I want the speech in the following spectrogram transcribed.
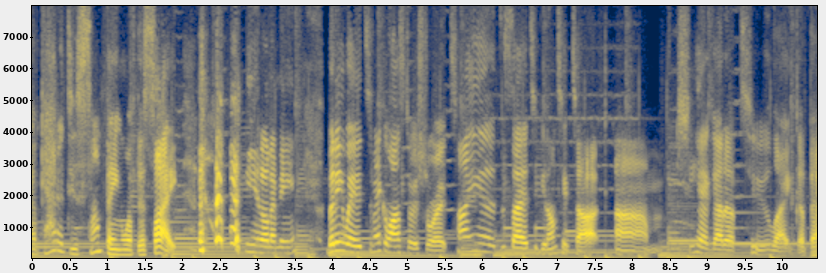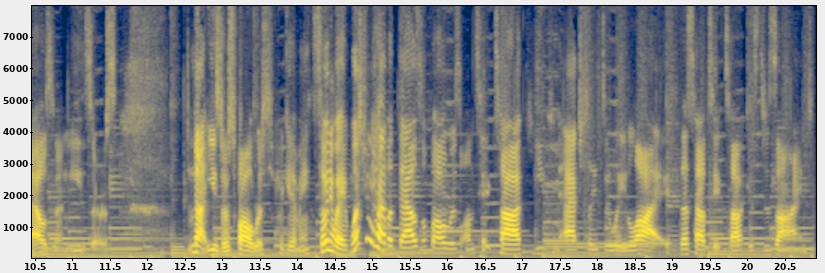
I've got to do something with this site. you know what I mean? But anyway, to make a long story short, Tanya decided to get on TikTok. Um, she had got up to like a thousand users not users, followers, forgive me. So anyway, once you have a thousand followers on TikTok, you can actually do a live. That's how TikTok is designed.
